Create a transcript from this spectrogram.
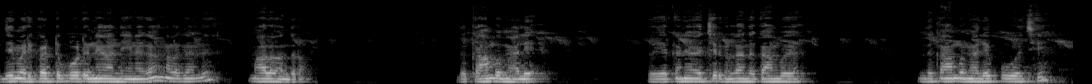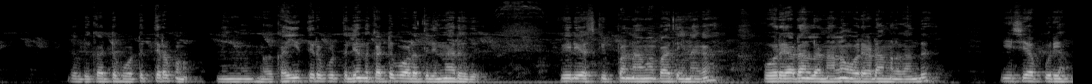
இதே மாதிரி கட்டு போட்டுன்னே வந்தீங்கன்னாக்கா உங்களுக்கு வந்து மாலை வந்துடும். இந்த காம்பு மேலே இப்போ ஏற்கனவே வச்சுருக்கல அந்த காம்பு இந்த காம்பு மேலே பூ வச்சு இப்படி கட்டு போட்டு திறப்பணும் நீங்கள் உங்கள் கை திருப்பத்துலேயும் அந்த கட்டு போடத்துலேயும் தான் இருக்குது. வீடியோ ஸ்கிப் பண்ணாமல் பார்த்தீங்கன்னாக்கா ஒரு இடம் இல்லைனாலும் ஒரு இடம் உங்களுக்கு வந்து ஈஸியாக புரியும்.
